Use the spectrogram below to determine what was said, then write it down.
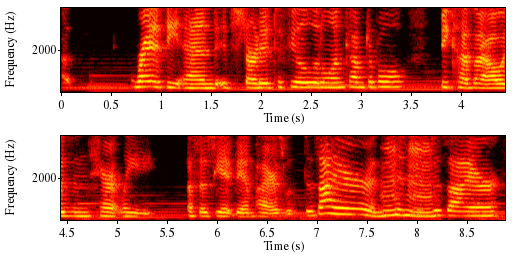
uh, right at the end it started to feel a little uncomfortable because I always inherently associate vampires with desire and sins of Mhm. desire.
